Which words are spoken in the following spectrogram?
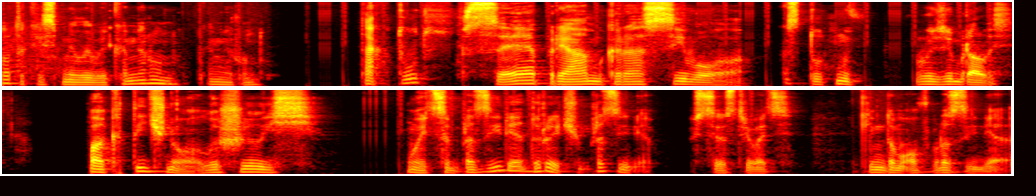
Хто такий сміливий Камерун? Камерун. Так, тут все прям красиво. Тут ми розібрались. Фактично лишились. Ой, це Бразилія, до речі, Бразилія. Ось це острівець. Kingdom of Brazililia.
